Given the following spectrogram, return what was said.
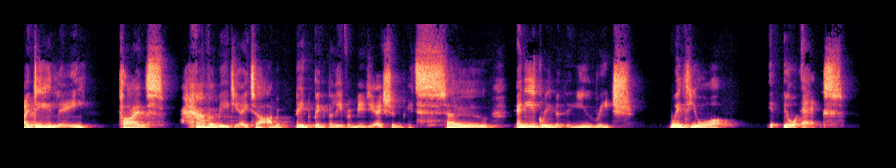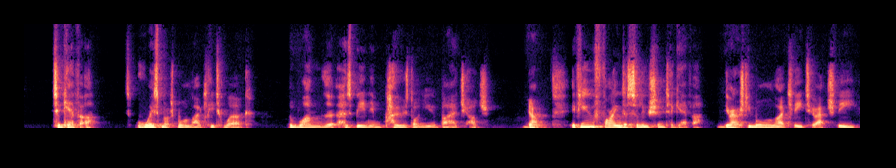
ideally, clients have a mediator. I'm a big, big believer in mediation. It's so any agreement that you reach with your your ex together, it's always much more likely to work than one that has been imposed on you by a judge. Yeah. If you find a solution together, you're actually more likely to actually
